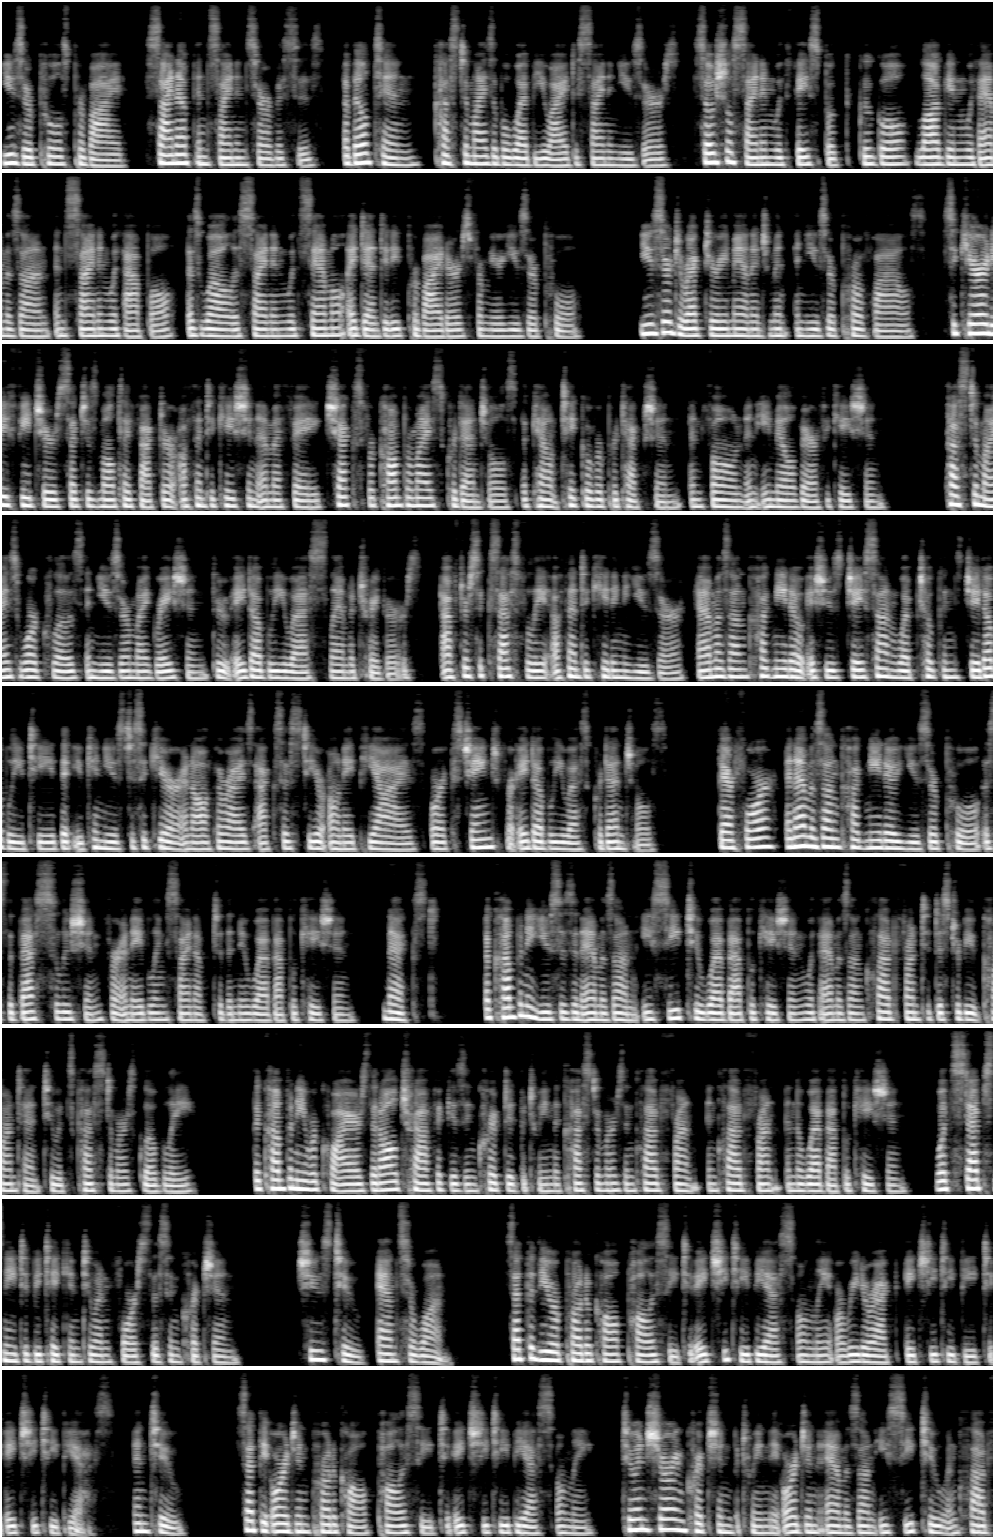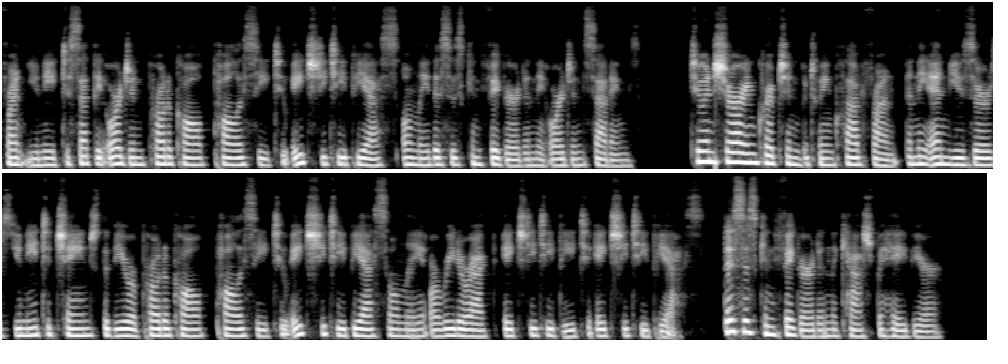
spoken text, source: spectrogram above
User pools provide sign up and sign in services, a built in, customizable web UI to sign in users, social sign in with Facebook, Google, login with Amazon, and sign in with Apple, as well as sign in with SAML identity providers from your user pool. User directory management and user profiles. Security features such as multi factor authentication MFA, checks for compromised credentials, account takeover protection, and phone and email verification. Customize workflows and user migration through AWS Lambda triggers. After successfully authenticating a user, Amazon Cognito issues JSON Web Tokens JWT that you can use to secure and authorize access to your own APIs or exchange for AWS credentials. Therefore, an Amazon Cognito user pool is the best solution for enabling sign up to the new web application. Next, a company uses an Amazon EC2 web application with Amazon CloudFront to distribute content to its customers globally. The company requires that all traffic is encrypted between the customers and CloudFront and CloudFront and the web application. What steps need to be taken to enforce this encryption? Choose 2. Answer 1. Set the viewer protocol policy to HTTPS only or redirect HTTP to HTTPS. And 2. Set the origin protocol policy to HTTPS only. To ensure encryption between the origin Amazon EC2 and CloudFront, you need to set the origin protocol policy to HTTPS only. This is configured in the origin settings. To ensure encryption between CloudFront and the end users, you need to change the viewer protocol policy to HTTPS only or redirect HTTP to HTTPS. This is configured in the cache behavior.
